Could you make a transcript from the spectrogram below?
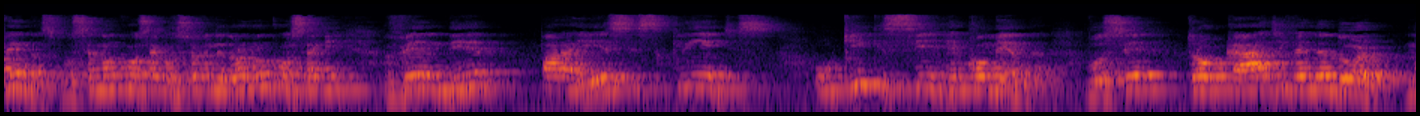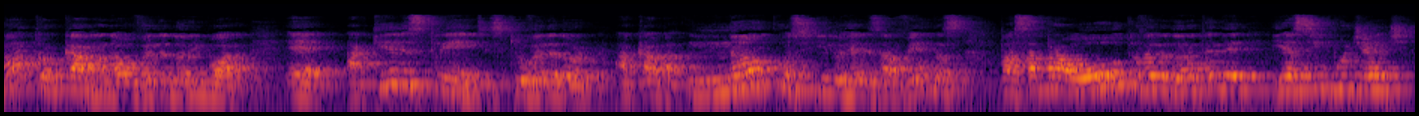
vendas. Você não consegue, o seu vendedor não consegue vender para esses clientes. O que, que se recomenda? Você trocar de vendedor. Não é trocar, mandar o vendedor embora. É aqueles clientes que o vendedor acaba não conseguindo realizar vendas, passar para outro vendedor atender. E assim por diante,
